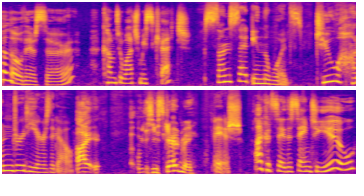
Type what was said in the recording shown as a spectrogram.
Hello there, sir. Come to watch me sketch? Sunset in the woods, 200 years ago. I. You scared me. Ish. I could say the same to you.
